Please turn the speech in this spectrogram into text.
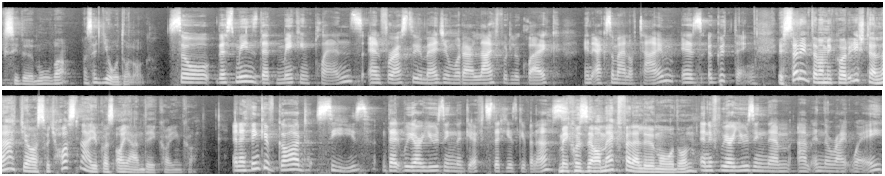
x idő múlva, az egy jó dolog. So this means that making plans and for us to imagine what our life would look like in X amount of time is a good thing. És szerintem, amikor Isten látja azt, hogy használjuk az ajándékainkat, And I think if God sees that we are using the gifts that He has given us, méghozzá a megfelelő módon, and if we are using them um, in the right way,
